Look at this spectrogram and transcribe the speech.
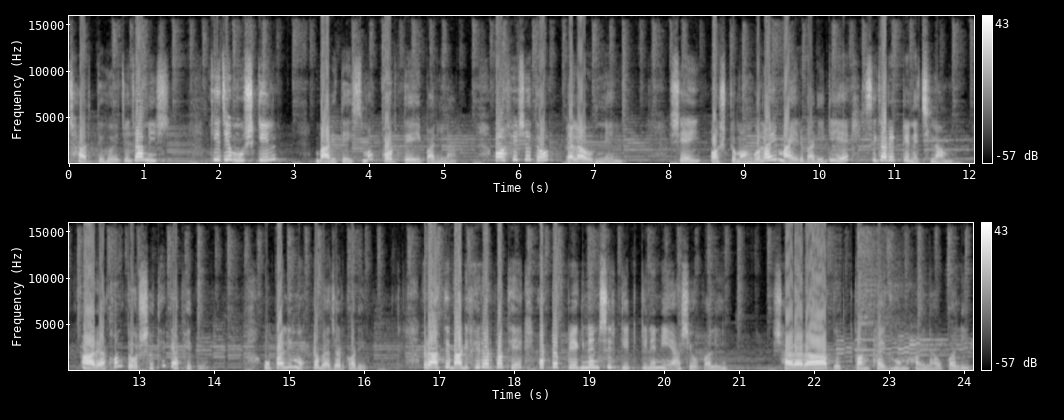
ছাড়তে হয়েছে, জানিস। কি যে মুশকিল, বাড়িতে স্মোক করতেই পারি না। অফিসে তো অ্যালাউড নেই। সেই অষ্টমঙ্গলায় মায়ের বাড়ি গিয়ে সিগারেট টেনেছিলাম, আর এখন তোর সাথে ক্যাফেতে। উপালি মুখটা বেজার করে। রাতে বাড়ি ফেরার পথে একটা প্রেগন্যান্সির কিট কিনে নিয়ে আসে উপালি। সারা রাত উৎকণ্ঠায় ঘুম হয় না উপালির।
